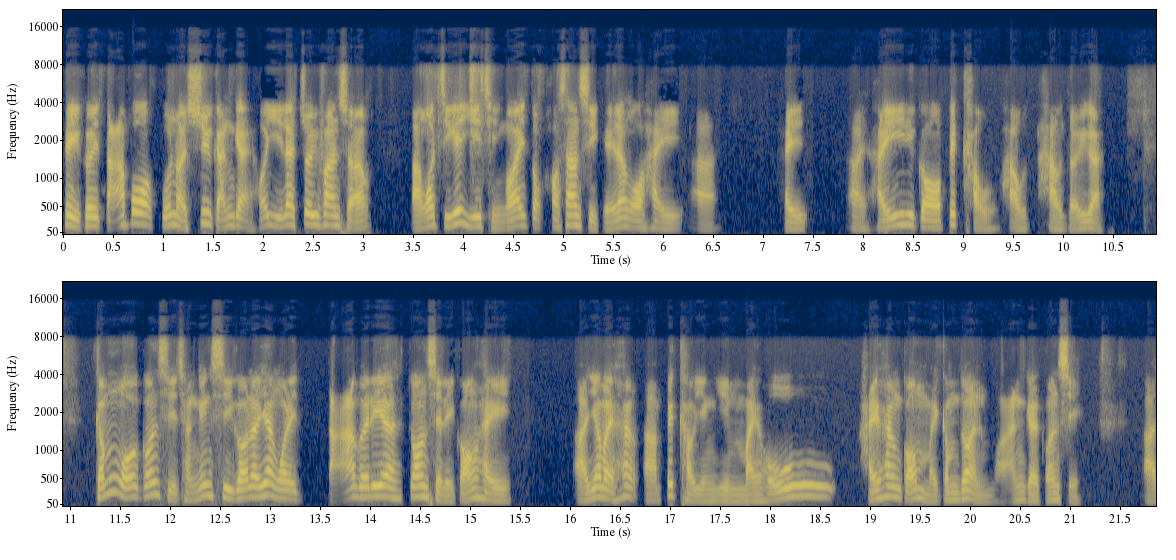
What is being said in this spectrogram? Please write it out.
譬如佢打波，本來輸緊嘅，可以咧追翻上。啊，我自己以前我喺讀學生時期咧，我係啊係啊喺呢個壁球校校隊嘅。咁我嗰陣時曾經試過咧，因為我哋打嗰啲咧，嗰陣時嚟講係啊，因為香啊壁球仍然唔係好。喺香港唔係咁多人玩嘅嗰陣時，啊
